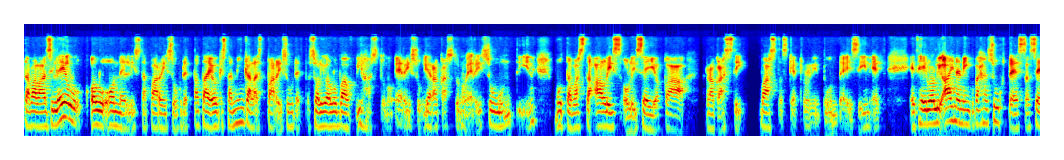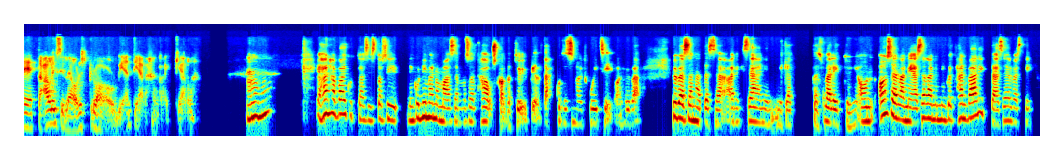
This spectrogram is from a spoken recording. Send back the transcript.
tavallaan sillä ei ollut, ollut onnellista parisuhdetta tai oikeastaan minkälaista parisuhdetta. Se oli ollut vain vihastunut eri su- ja rakastunut eri suuntiin, mutta vasta Alice oli se, joka rakasti vastasi Ketronin tunteisiin. Että et heillä oli aina niin kuin vähän suhteessa se, että Alisille olisi kyllä ollut vientiä vähän kaikkialla. Mm-hmm. Ja hän vaikuttaa siis tosi niin kuin nimenomaan semmoiselta hauskalta tyypiltä, kuten sanoit, witty on hyvä, hyvä sana tässä, ainakin se ääni, mikä tässä välittyy, niin on, on sellainen ja sellainen, niin kuin, että hän välittää selvästi,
